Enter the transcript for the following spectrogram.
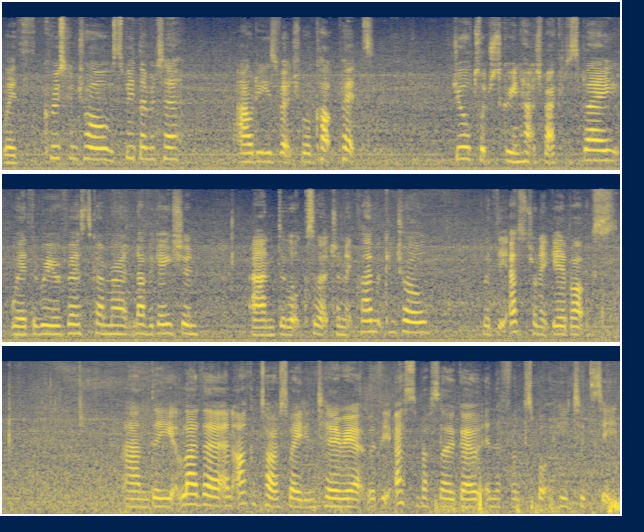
with cruise control speed limiter, Audi's virtual cockpit, dual touchscreen hatchback display with the rear reverse camera, navigation and deluxe electronic climate control with the S-tronic gearbox and the leather and Alcantara suede interior with the S Boss logo in the front sport heated seats.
